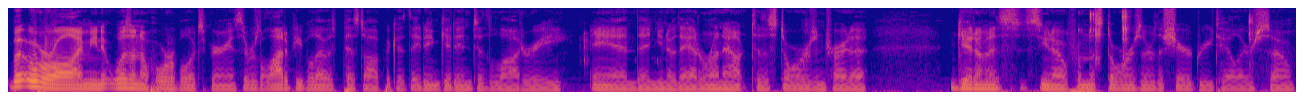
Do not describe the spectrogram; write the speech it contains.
but overall, I mean, it wasn't a horrible experience. There was a lot of people that was pissed off because they didn't get into the lottery, and then you know they had to run out to the stores and try to get them as you know from the stores or the shared retailers. So,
